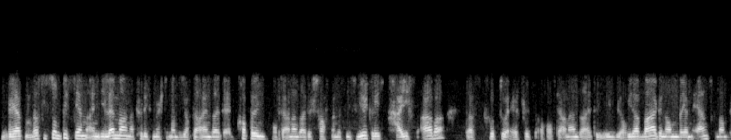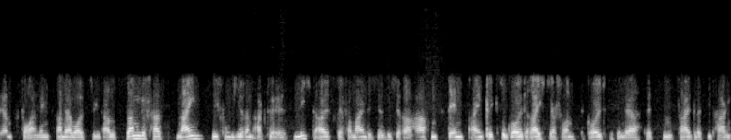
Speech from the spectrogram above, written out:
Werten. Das ist so ein bisschen ein Dilemma. Natürlich möchte man sich auf der einen Seite entkoppeln, auf der anderen Seite schafft man es nicht wirklich, heißt aber, dass Kryptoassets auch auf der anderen Seite irgendwie auch wieder wahrgenommen werden, ernst genommen werden, vor allen Dingen an der Wall Street. Also zusammengefasst, nein, sie fungieren aktuell nicht als der vermeintliche sichere Hafen, denn ein Blick zu Gold reicht ja schon. Gold ist in der letzten Zeit, letzten Tagen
